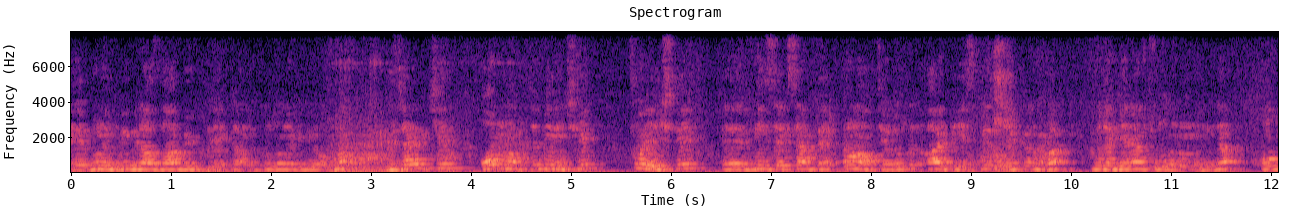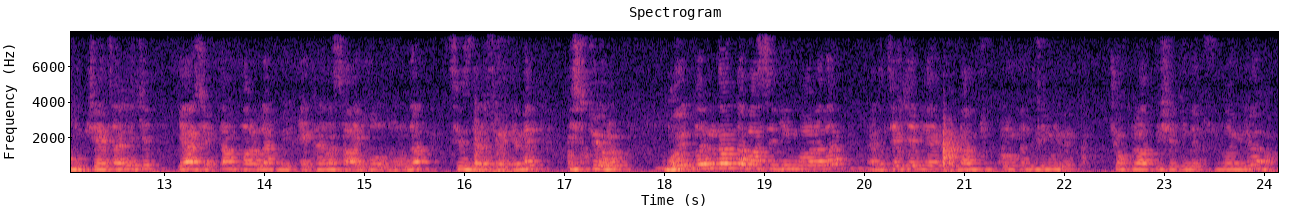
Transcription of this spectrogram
e, bunun gibi biraz daha büyük bir ekranda kullanabiliyor olmak güzel ki 10.1 inçlik Full HD e, 1080p 16'ya 9 IPS bir ekranı var. Bu da genel kullanımlarında oldukça yeterli ki gerçekten parlak bir ekrana sahip olduğunda sizlere söylemek istiyorum. Boyutlarından da bahsedeyim bu arada. Yani tek elle ben tuttuğumda dediğim gibi çok rahat bir şekilde tutulabiliyor ama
